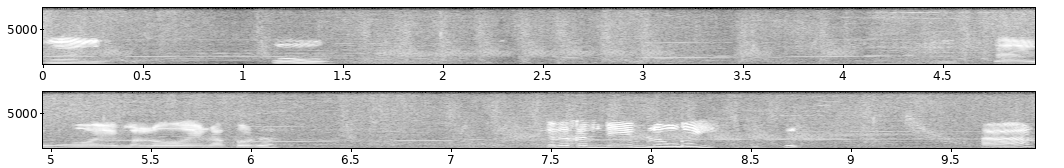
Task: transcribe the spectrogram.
Hmm. Oh. Tayo, okay, maluhay na ko na. Kaya kan Dave lang ba eh? Ha?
